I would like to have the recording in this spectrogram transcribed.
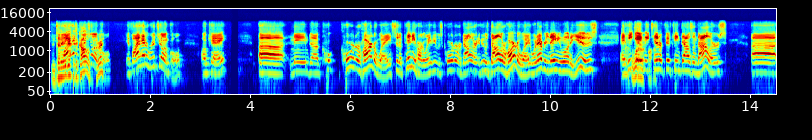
Until If you I get to college, rich correct? uncle- If I had a rich uncle, okay, uh, named uh, Qu- Quarter Hardaway instead of Penny Hardaway, if he was quarter or dollar, if he was Dollar Hardaway, whatever name you want to use, and he gave me ten or fifteen thousand dollars, uh,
